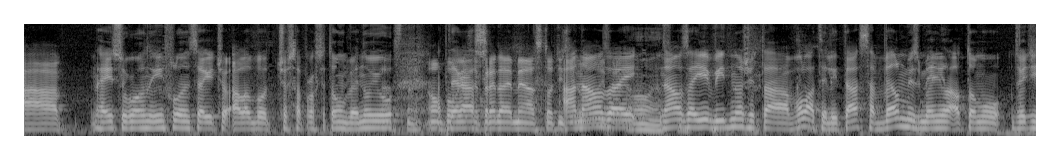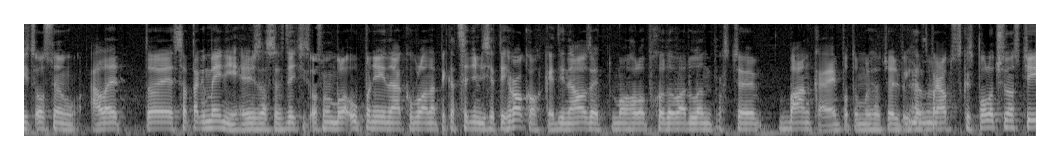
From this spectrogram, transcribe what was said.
a hej, sú rôzni influenceri, čo, alebo čo sa proste tomu venujú. Jasne. On a povie, teraz, že predajme a 100 tisíc. A naozaj, no, naozaj je vidno, že tá volatilita sa veľmi zmenila od tomu 2008. Ale to je, sa tak mení, hej, že zase v 2008 bola úplne iná, ako bola napríklad v 70 rokoch, kedy naozaj mohol obchodovať len proste banka, hej, potom už začali prichádzať správcovské spoločnosti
